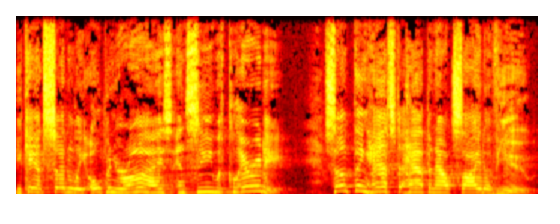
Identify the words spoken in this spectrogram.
you can't suddenly open your eyes and see with clarity. Something has to happen outside of you.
